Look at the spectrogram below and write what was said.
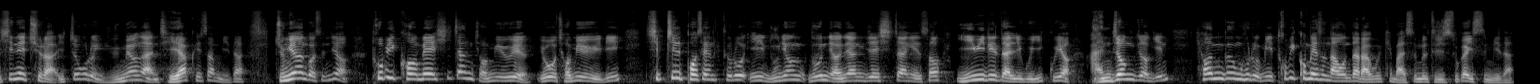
시네츄라 이쪽으로 유명한 제약 회사입니다. 중요한 것은요. 토비컴의 시장 점유율, 요 점유율이 17%로 이 눈영 눈 영양제 시장에서 2위를 달리고 있고요. 안정적인 현금 흐름이 토비컴에서 나온다라고 이렇게 말씀을 드릴 수가 있습니다.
